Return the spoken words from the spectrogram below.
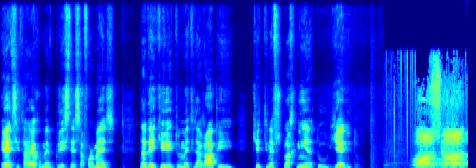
Έτσι θα έχουμε πλήστες αφορμές να διακηρύττουμε την αγάπη και την ευσπλαχνία του γέννητου. Πάσχα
